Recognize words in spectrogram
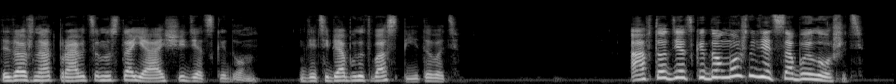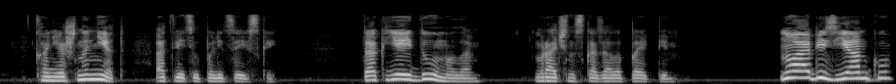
«Ты должна отправиться в настоящий детский дом, где тебя будут воспитывать». «А в тот детский дом можно взять с собой лошадь?» «Конечно, нет», — ответил полицейский. «Так я и думала», — мрачно сказала Пеппи. «Ну, а обезьянку?»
